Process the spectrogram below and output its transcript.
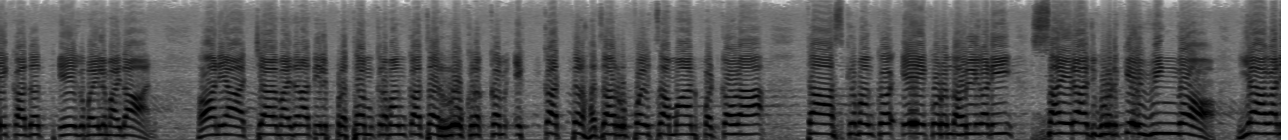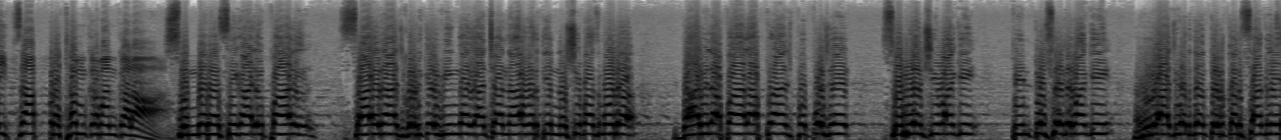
एक आदत एक बैल मैदान. आणि आजच्या मैदानातील प्रथम क्रमांकाचा रोख रक्कम एकाहत्तर हजार रुपयाचा मान पटकावला. तास क्रमांक एक वरून धावली गाडी साईराज घोडके विंग. या गाडीचा प्रथम क्रमांक आला सुंदर अशी गाडी पाळी साईराज घोडके विंग यांच्या नावावरती नशिबाज मोल डावीला पाहाला प्रांश पप्पू शेठ सूर्यवंशी वांगी पिंटू सेठ वांगी राजवर्धन तोडकर सांगली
